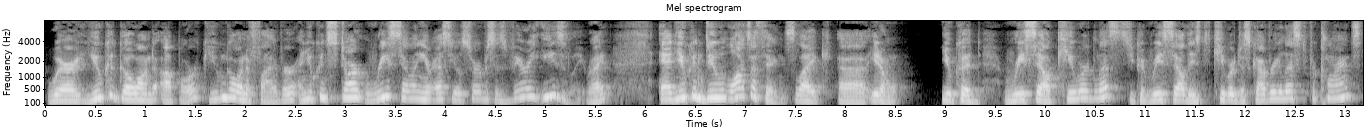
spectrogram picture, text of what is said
where you could go onto Upwork, you can go into Fiverr, and you can start reselling your SEO services very easily, right? And you can do lots of things like, uh, you know, you could resell keyword lists. You could resell these keyword discovery lists for clients.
